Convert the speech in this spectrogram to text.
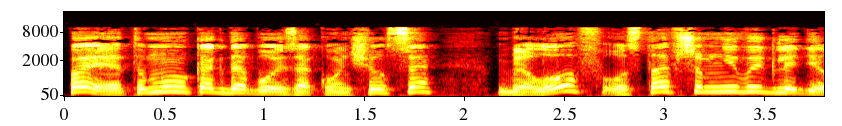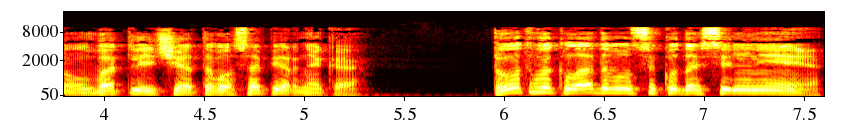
Поэтому, когда бой закончился, Белов уставшим не выглядел, в отличие от его соперника. Тот выкладывался куда сильнее,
